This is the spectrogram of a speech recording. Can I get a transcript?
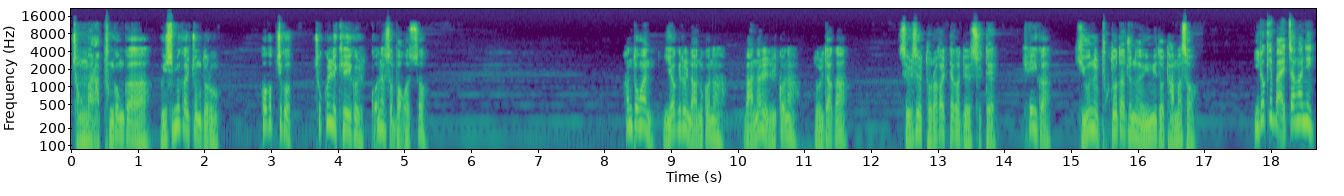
정말 아픈 건가 의심이 갈 정도로 허겁지겁 초콜릿 케이크를 꺼내서 먹었어. 한동안 이야기를 나누거나 만화를 읽거나 놀다가 슬슬 돌아갈 때가 되었을 때 K가 기운을 북돋아주는 의미도 담아서 이렇게 말짱하니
